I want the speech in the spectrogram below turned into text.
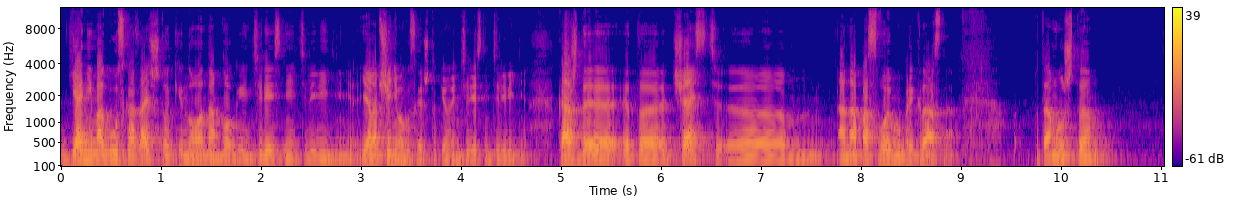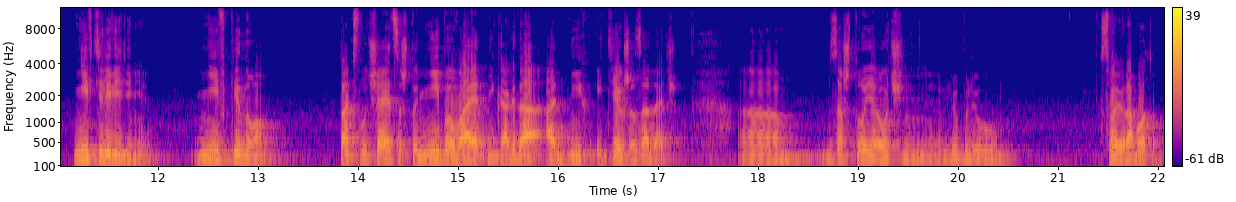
я не могу сказать, что кино намного интереснее телевидения. Я вообще не могу сказать, что кино интереснее телевидения. Каждая эта часть, э, она по-своему прекрасна. Потому что ни в телевидении, ни в кино так случается, что не бывает никогда одних и тех же задач. Э, за что я очень люблю свою работу?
